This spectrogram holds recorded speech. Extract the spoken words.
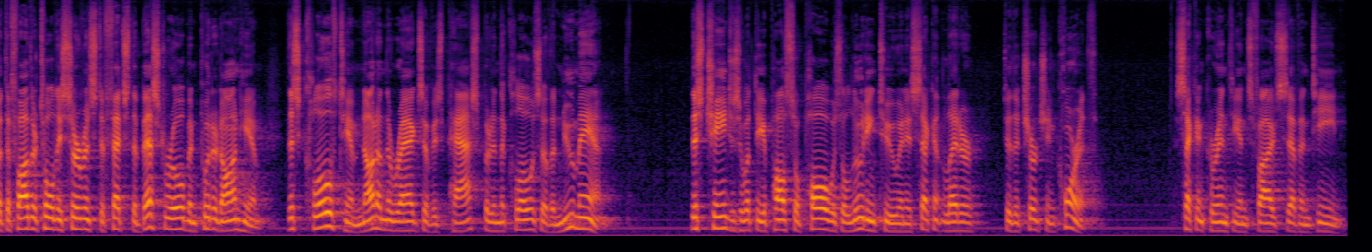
But the father told his servants to fetch the best robe and put it on him. This clothed him not in the rags of his past, but in the clothes of a new man. This changes what the Apostle Paul was alluding to in his second letter to the church in Corinth. 2 Corinthians 5:17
